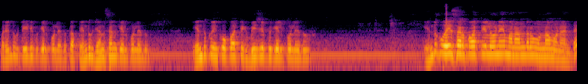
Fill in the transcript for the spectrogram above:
మరి ఎందుకు టీడీపీకి వెళ్ళిపోలేదు? కాకపోతే ఎందుకు జనసేనకి వెళ్ళిపోలేదు? ఎందుకు ఇంకో పార్టీకి బీజేపీకి వెళ్ళిపోలేదు? ఎందుకు వైఎస్ఆర్ పార్టీలోనే మన అందరం ఉన్నామని అంటే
